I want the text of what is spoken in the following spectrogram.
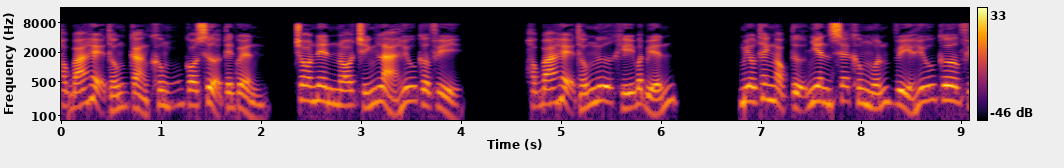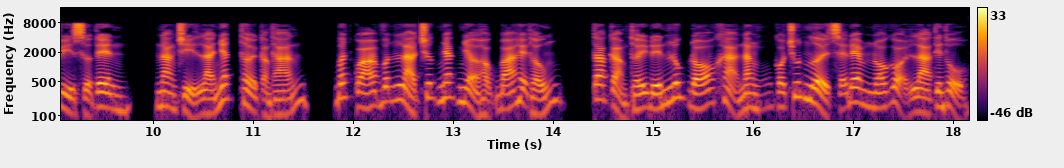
học bá hệ thống càng không có sửa tên quyền, cho nên nó chính là hữu cơ phỉ. Học bá hệ thống ngữ khí bất biến. Miêu Thanh Ngọc tự nhiên sẽ không muốn vì hữu cơ phỉ sửa tên, nàng chỉ là nhất thời cảm thán, bất quá vẫn là trước nhắc nhở học bá hệ thống, ta cảm thấy đến lúc đó khả năng có chút người sẽ đem nó gọi là tiên thổ,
